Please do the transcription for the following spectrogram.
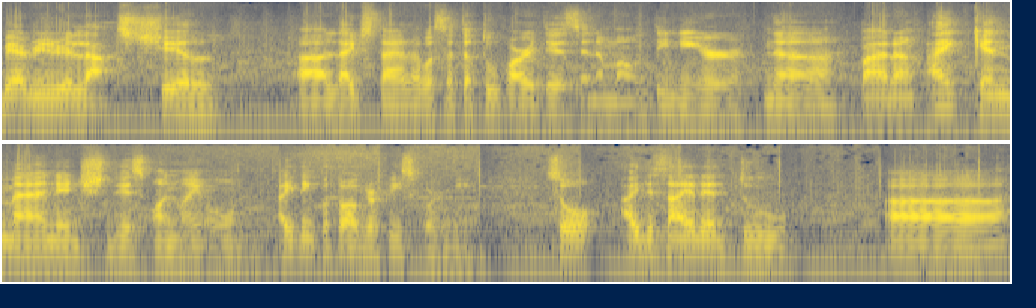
very relaxed, chill uh, lifestyle. I was a tattoo artist and a mountaineer na parang I can manage this on my own. I think photography is for me. So I decided to uh,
